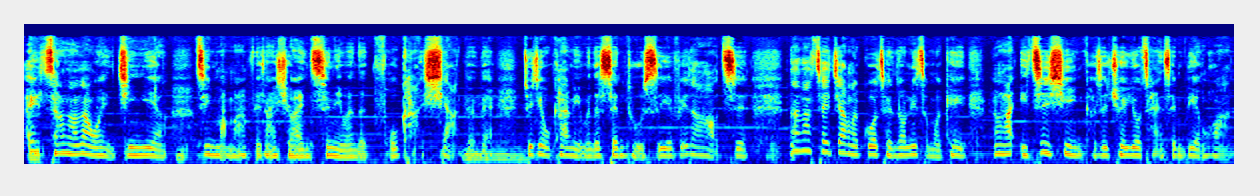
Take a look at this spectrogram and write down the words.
哎，常常让我很惊艳。自己妈妈非常喜欢吃你们的佛卡夏，对不对？最近我看你们的生吐司也非常好吃。那那在这样的过程中，你怎么可以让它一致性，可是却又产生变化呢？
